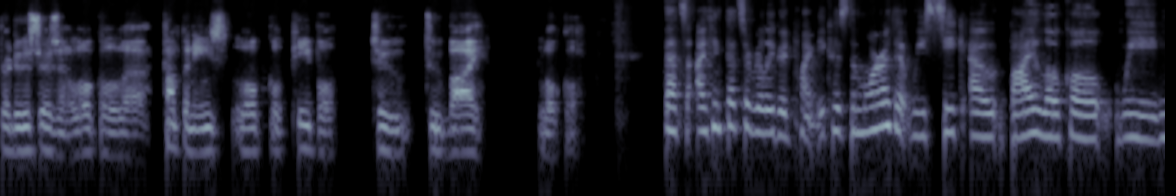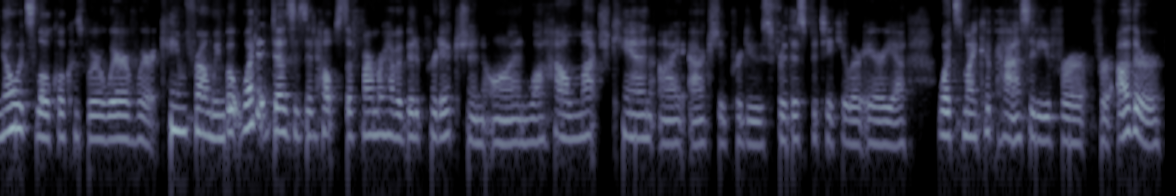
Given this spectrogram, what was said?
producers and local uh, companies, local people to to buy local. That's, I think that's a really good point because the more that we seek out buy local, we know it's local because we're aware of where it came from. We, but what it does is it helps the farmer have a bit of prediction on, well, how much can I actually produce for this particular area? What's my capacity for, for other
